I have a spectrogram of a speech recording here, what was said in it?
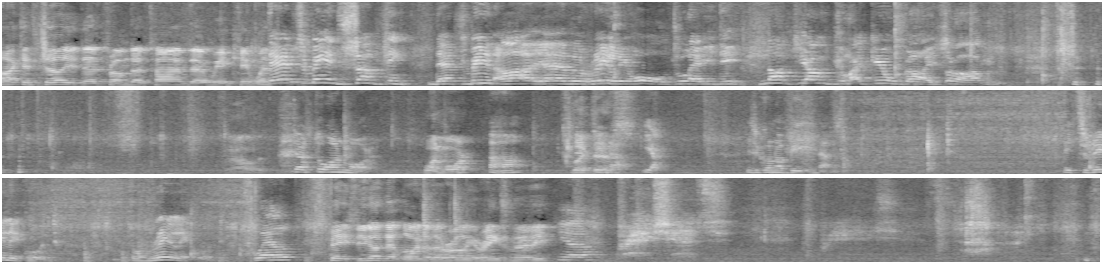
I can tell you that from the time that we came went. That means something. That's been I am a really old lady, not young like you guys are. Salad. Just one more. One more. Uh huh. Like That's this? enough. Yeah. It's gonna be enough. It's really good. Really good. Well, Paige, do you know that Lord of the Rings movie? Yeah. Precious. Precious.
